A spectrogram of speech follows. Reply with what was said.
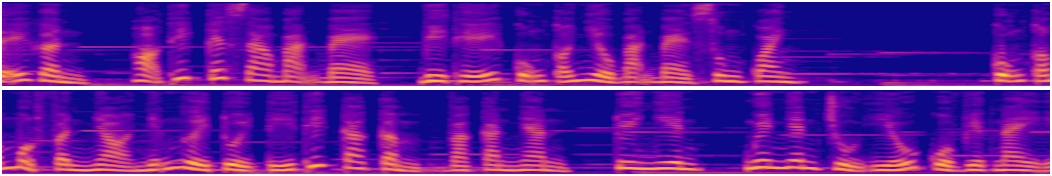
dễ gần, họ thích kết giao bạn bè, vì thế cũng có nhiều bạn bè xung quanh. Cũng có một phần nhỏ những người tuổi Tý thích ca cẩm và cằn nhằn, tuy nhiên, nguyên nhân chủ yếu của việc này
